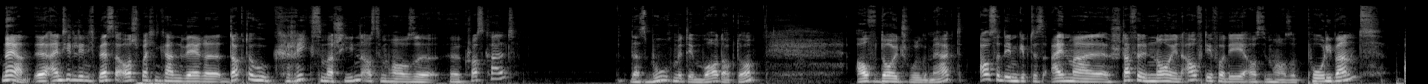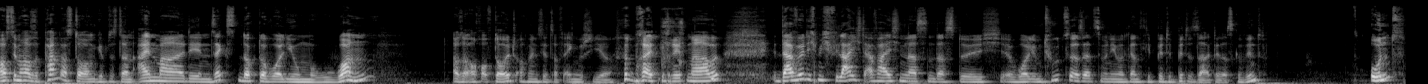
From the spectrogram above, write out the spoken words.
Naja, äh, ein Titel, den ich besser aussprechen kann, wäre Doctor Who Kriegsmaschinen aus dem Hause äh, Crosscult. Das Buch mit dem War Doctor. Auf Deutsch wohlgemerkt. Außerdem gibt es einmal Staffel 9 auf DVD aus dem Hause Polyband. Aus dem Hause Pandastorm gibt es dann einmal den sechsten Doctor Volume 1. Also auch auf Deutsch, auch wenn ich es jetzt auf Englisch hier breit getreten habe. Da würde ich mich vielleicht erweichen lassen, das durch äh, Volume 2 zu ersetzen, wenn jemand ganz lieb bitte, bitte sagt, der das gewinnt. Und,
